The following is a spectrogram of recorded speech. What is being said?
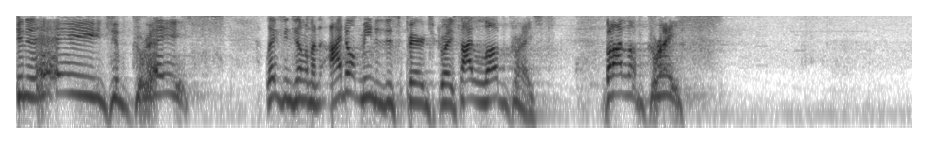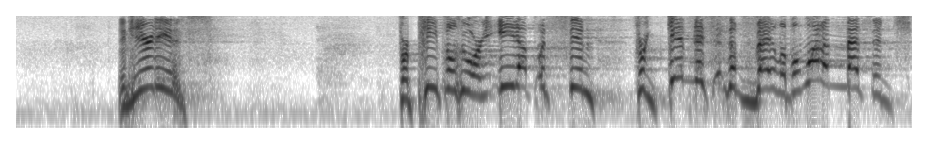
In an age of grace. Ladies and gentlemen, I don't mean to disparage grace. I love grace, but I love grace. And here it is. For people who are eat up with sin, forgiveness is available. What a message.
